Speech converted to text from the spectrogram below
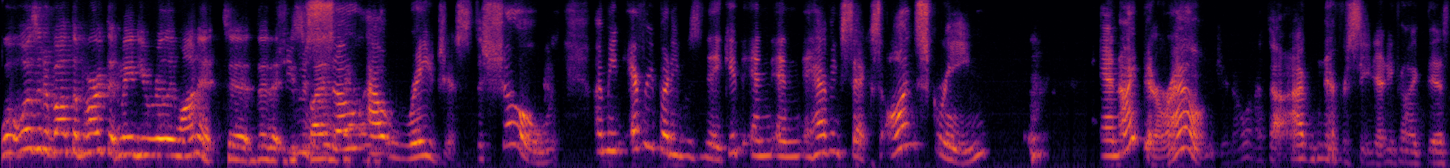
What was it about the part that made you really want it to, that it She was so outrageous. The show, I mean, everybody was naked and and having sex on screen. And I'd been around, thought I've never seen anything like this.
